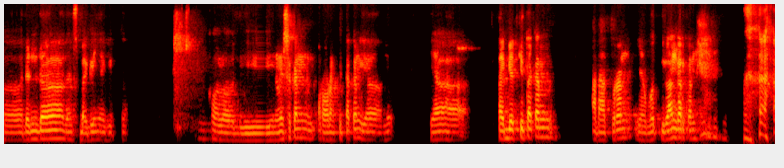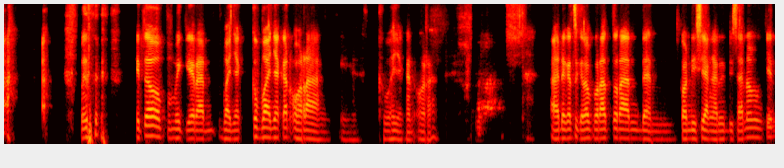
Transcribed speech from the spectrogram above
uh, denda dan sebagainya gitu hmm. kalau di Indonesia kan orang-orang kita kan ya ya tabiat kita kan ada aturan ya buat dilanggar kan itu pemikiran banyak kebanyakan orang iya, kebanyakan orang ada kan segala peraturan dan kondisi yang ada di sana mungkin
